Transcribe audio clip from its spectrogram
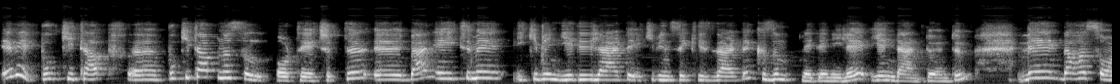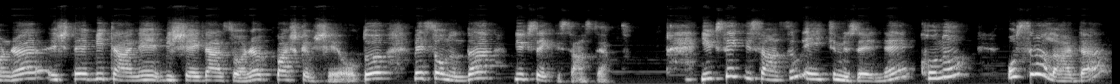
Evet bu kitap, e, bu kitap nasıl ortaya çıktı? E, ben eğitime 2007'lerde, 2008'lerde kızım nedeniyle yeniden döndüm. Ve daha sonra işte bir tane bir şeyden sonra başka bir şey oldu. Ve sonunda yüksek lisans yaptım. Yüksek lisansım eğitim üzerine. Konu o sıralarda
